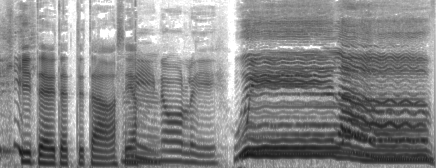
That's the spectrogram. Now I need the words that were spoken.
kiteytetty tämä asia. Niin oli. We love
